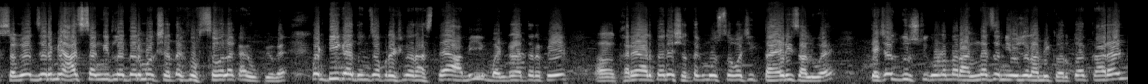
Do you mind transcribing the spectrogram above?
सगळं जर मी आज सांगितलं तर मग शतक महोत्सवाला काय उपयोग आहे? पण ठीक आहे तुमचा प्रश्न रास्त आहे. आम्ही मंडळातर्फे खऱ्या अर्थाने शतक महोत्सवाची तयारी चालू आहे. त्याच्याच दृष्टिकोनानं रांगाचं नियोजन आम्ही करतोय. कारण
